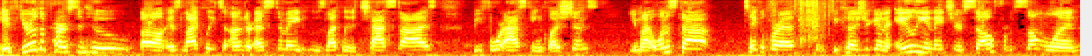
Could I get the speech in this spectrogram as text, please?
if you're the person who uh, is likely to underestimate, who's likely to chastise before asking questions, you might want to stop, take a breath, because you're going to alienate yourself from someone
